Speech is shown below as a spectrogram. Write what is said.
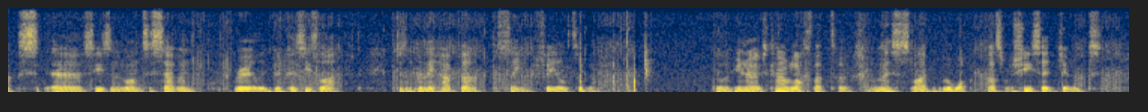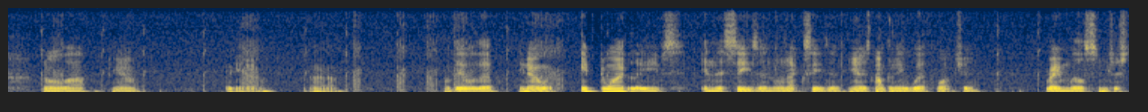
uh, seasons one to seven, really, because he's left. It doesn't really have that same feel to it. But you know, it's kind of lost that touch. I miss like the what that's what she said jokes and all that. You know, but you know. Uh, I'll deal with it. You know, if Dwight leaves in this season or next season, you know, it's not going to be worth watching. Rainn Wilson just,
